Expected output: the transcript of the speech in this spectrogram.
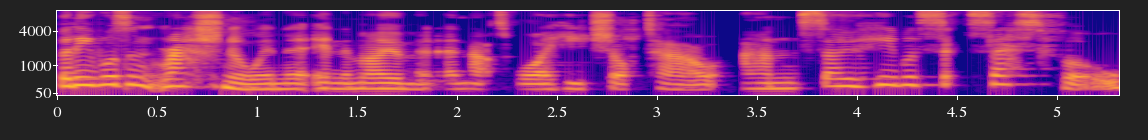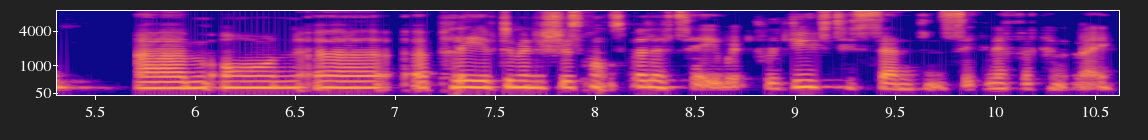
but he wasn't rational in the in the moment, and that's why he shot out. And so he was successful um, on a, a, plea of diminished responsibility, which reduced his sentence significantly.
